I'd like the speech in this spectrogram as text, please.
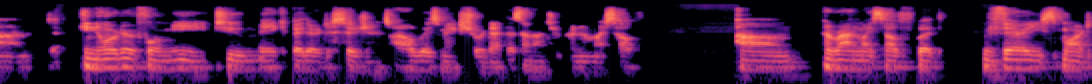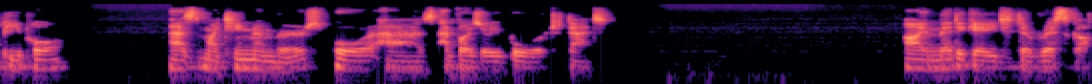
and in order for me to make better decisions i always make sure that as an entrepreneur myself um, around myself with very smart people as my team members or as advisory board that i mitigate the risk of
